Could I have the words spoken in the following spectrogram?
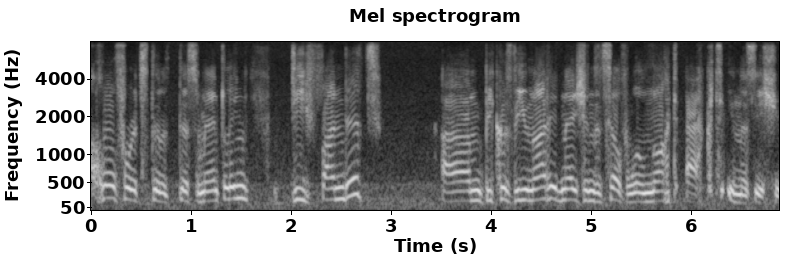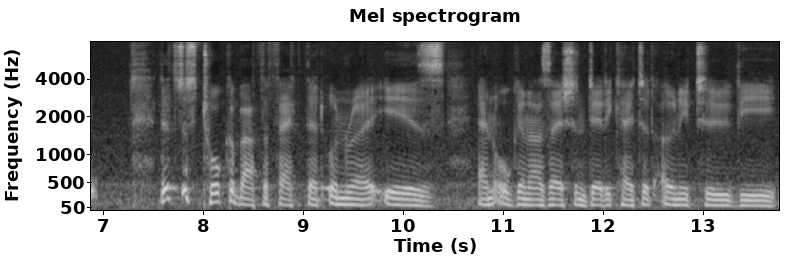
call for its dismantling, defund it, um, because the United Nations itself will not act in this issue. Let's just talk about the fact that UNRWA is an organization dedicated only to the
